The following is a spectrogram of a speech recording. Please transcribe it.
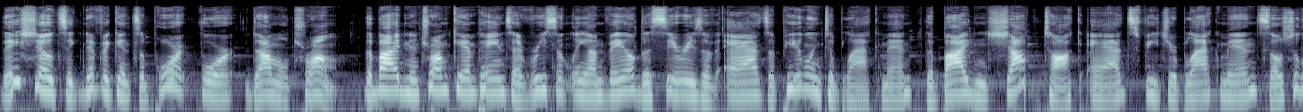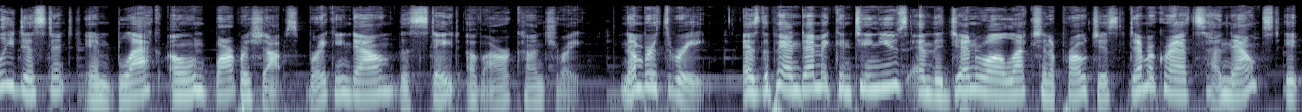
they showed significant support for Donald Trump. The Biden and Trump campaigns have recently unveiled a series of ads appealing to black men. The Biden Shop Talk ads feature black men socially distant in black owned barbershops, breaking down the state of our country. Number three, as the pandemic continues and the general election approaches, Democrats announced it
